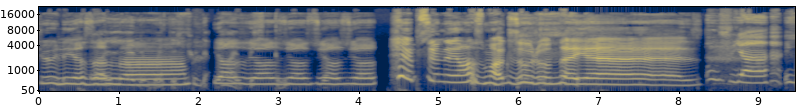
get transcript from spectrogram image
Şöyle yazalım. Yaz yaz yaz yaz yaz. Hepsini yazmak zorundayız. Of ya 23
